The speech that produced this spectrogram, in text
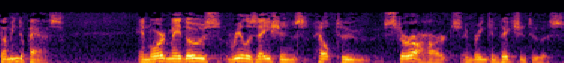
coming to pass. And Lord, may those realizations help to stir our hearts and bring conviction to us.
